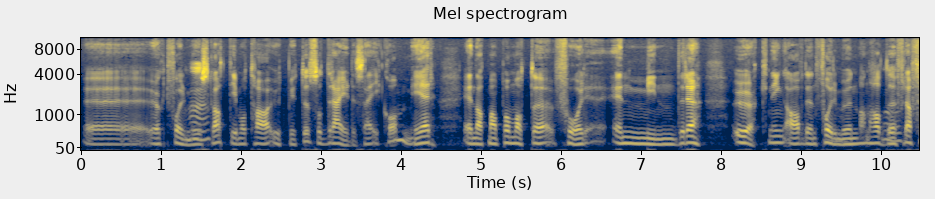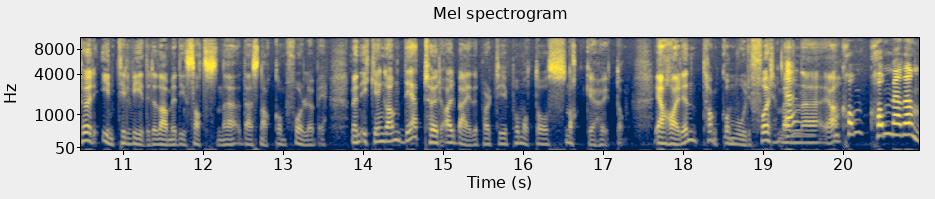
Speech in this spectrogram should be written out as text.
økt formuesskatt, de må ta utbytte, så dreier det seg ikke om mer enn at man på en måte får en mindre økning av den formuen man hadde mm. fra før, inntil videre da med de satsene det er snakk om foreløpig. Men ikke engang det tør Arbeiderpartiet på en måte å snakke høyt om. Jeg har en tanke om hvorfor, men ja, eh. Kom, kom, med den.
